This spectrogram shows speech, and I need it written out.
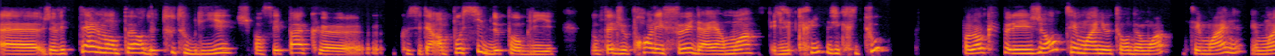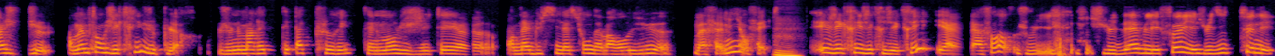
euh, j'avais tellement peur de tout oublier, je pensais pas que, que c'était impossible de pas oublier. Donc, en fait, je prends les feuilles derrière moi et j'écris, j'écris tout, pendant que les gens témoignent autour de moi, témoignent, et moi, je, en même temps que j'écris, je pleure je ne m'arrêtais pas de pleurer tellement j'étais euh, en hallucination d'avoir revu euh, ma famille en fait. Mm. Et j'écris, j'écris, j'écris et à la fin je lui, je lui lève les feuilles et je lui dis tenez.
